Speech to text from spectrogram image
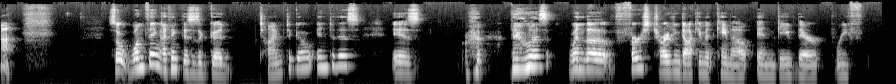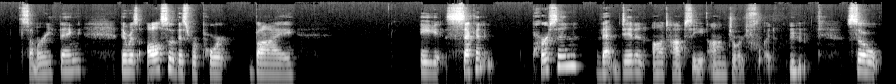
Ah. So one thing I think this is a good time to go into this is there was when the first charging document came out and gave their brief summary thing, there was also this report by a second person that did an autopsy on George Floyd. Mm-hmm. So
